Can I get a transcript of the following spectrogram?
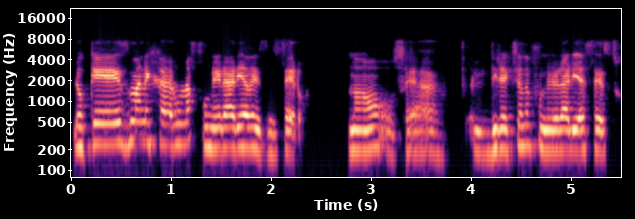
lo que es manejar una funeraria desde cero, ¿no? O sea, dirección de funeraria es eso.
